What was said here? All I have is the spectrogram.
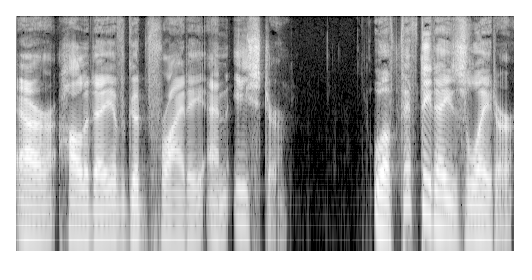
our holiday of Good Friday and Easter. Well, 50 days later,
